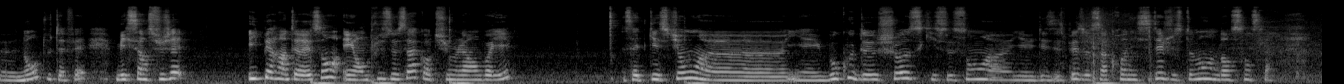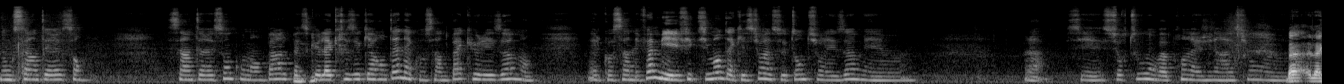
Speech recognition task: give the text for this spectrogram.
Euh, non, tout à fait. Mais c'est un sujet hyper intéressant. Et en plus de ça, quand tu me l'as envoyé, cette question, euh, il y a eu beaucoup de choses qui se sont... euh, il y a eu des espèces de synchronicité justement dans ce sens-là. Donc c'est intéressant. C'est intéressant qu'on en parle parce que la crise de quarantaine, elle concerne pas que les hommes. Elle concerne les femmes. Mais effectivement, ta question, elle se tourne sur les hommes. Et euh, voilà. C'est surtout, on va prendre la génération... Bah, la,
